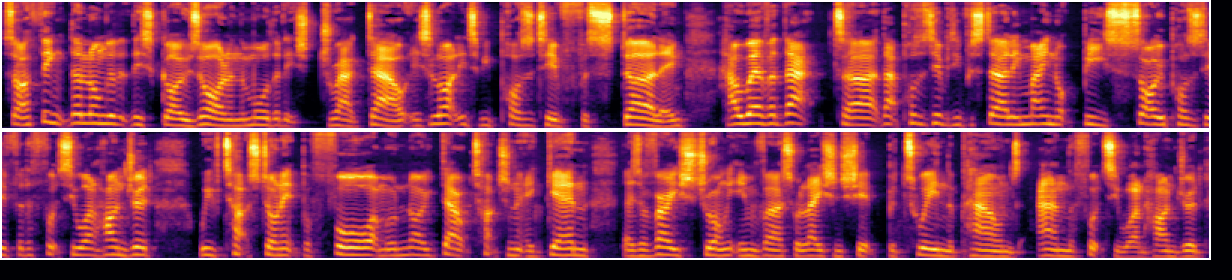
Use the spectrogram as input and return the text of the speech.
So I think the longer that this goes on and the more that it's dragged out, it's likely to be positive for Sterling. However, that that uh, that positivity for sterling may not be so positive for the FTSE 100. We've touched on it before, and we'll no doubt touch on it again. There's a very strong inverse relationship between the pounds and the FTSE 100,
